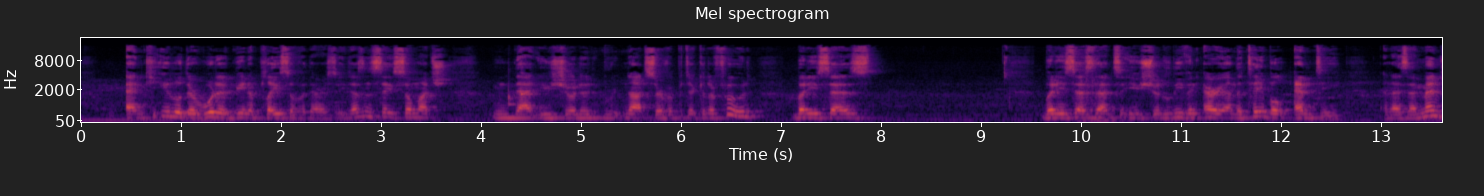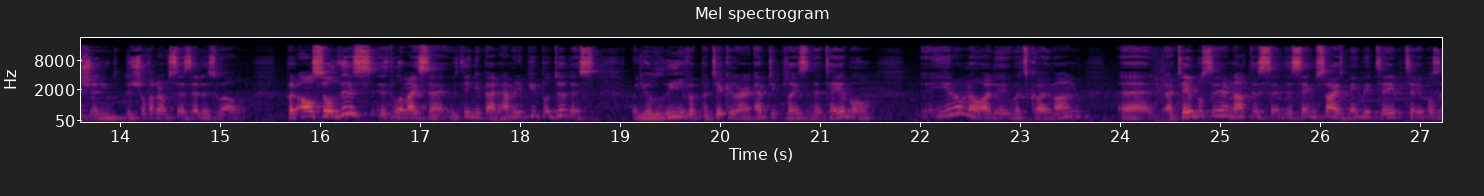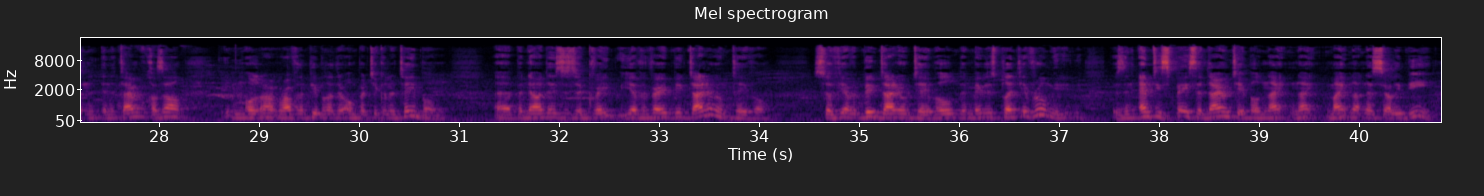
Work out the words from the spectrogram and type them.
and ki'ilu there would have been a place over there. So he doesn't say so much that you should not serve a particular food, but he says, but he says that you should leave an area on the table empty. And as I mentioned, the Shulchan Aruch says that as well. But also this is Lamaisa. We think about how many people do this. When you leave a particular empty place at the table, you don't know what's going on. Uh, our tables today are not this, the same size. Maybe tables in, in the time of Chazal, more, often people have their own particular table. Uh, but nowadays, it's a great. You have a very big dining room table. So if you have a big dining room table, then maybe there's plenty of room. There's an empty space. The dining table might, might, might not necessarily be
